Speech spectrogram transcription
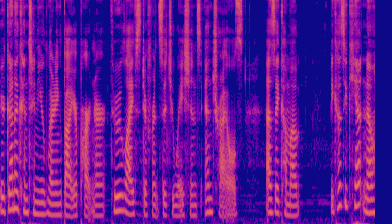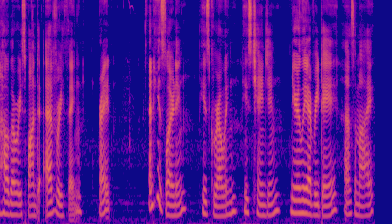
you're going to continue learning about your partner through life's different situations and trials as they come up because you can't know how they'll respond to everything, right? And he's learning, he's growing, he's changing nearly every day, as am I.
